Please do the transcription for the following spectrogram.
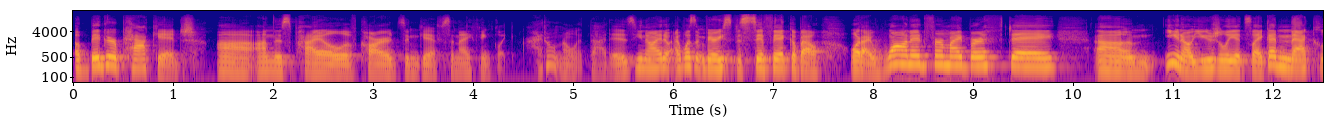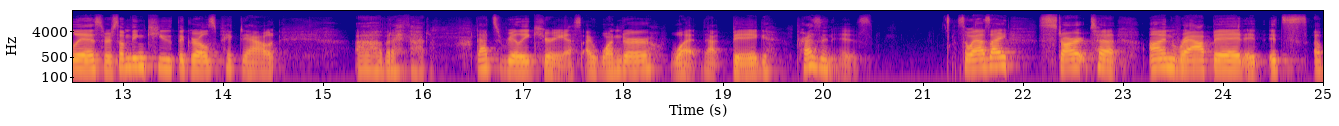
a bigger package uh, on this pile of cards and gifts, and I think like, I don't know what that is. You know, I, I, wasn't very specific about what I wanted for my birthday. Um, you know, usually it's like a necklace or something cute the girls picked out. Uh, but I thought, that's really curious. I wonder what that big present is. So as I start to unwrap it, it it's a,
